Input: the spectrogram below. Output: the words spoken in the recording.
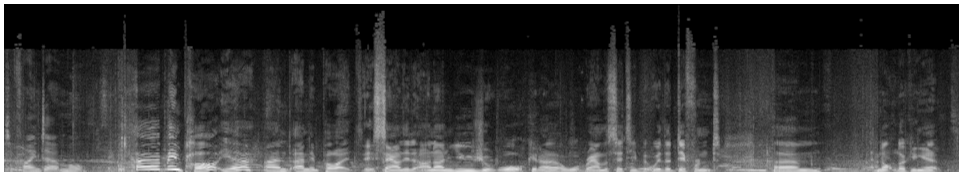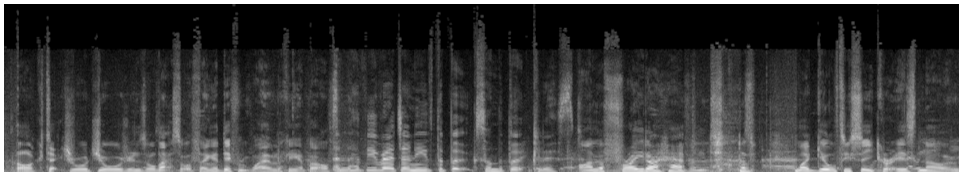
To find out more? Um, in part, yeah, and, and in part it sounded an unusual walk, you know, a walk around the city but with a different, um, not looking at architecture or Georgians or that sort of thing, a different way of looking at Bath. And have you read any of the books on the book list? I'm afraid I haven't. My guilty secret is no.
